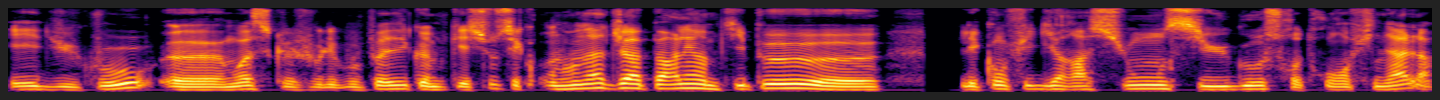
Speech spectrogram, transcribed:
Et du coup, euh, moi, ce que je voulais vous poser comme question, c'est qu'on en a déjà parlé un petit peu, euh, les configurations, si Hugo se retrouve en finale.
